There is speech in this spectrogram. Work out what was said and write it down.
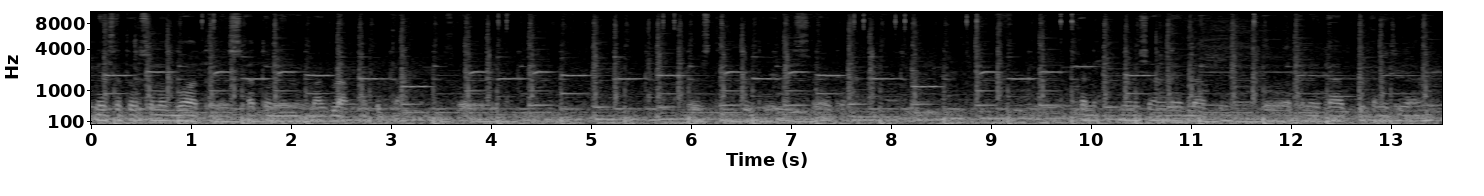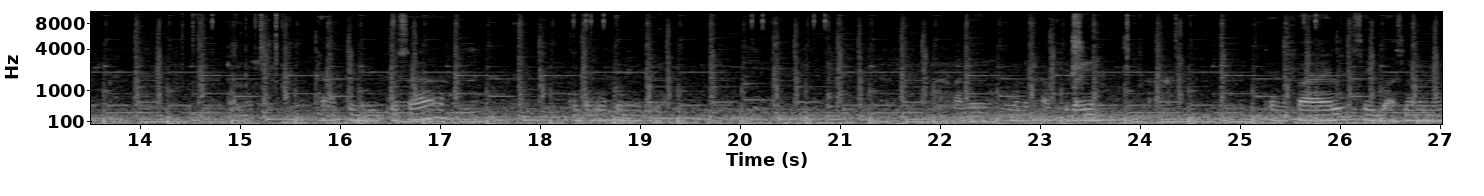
Next na to, sunod buhat is ato ni mag-block na. So, first thing to do is ito. Kani, siya ang sa file, save as lang nyo.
